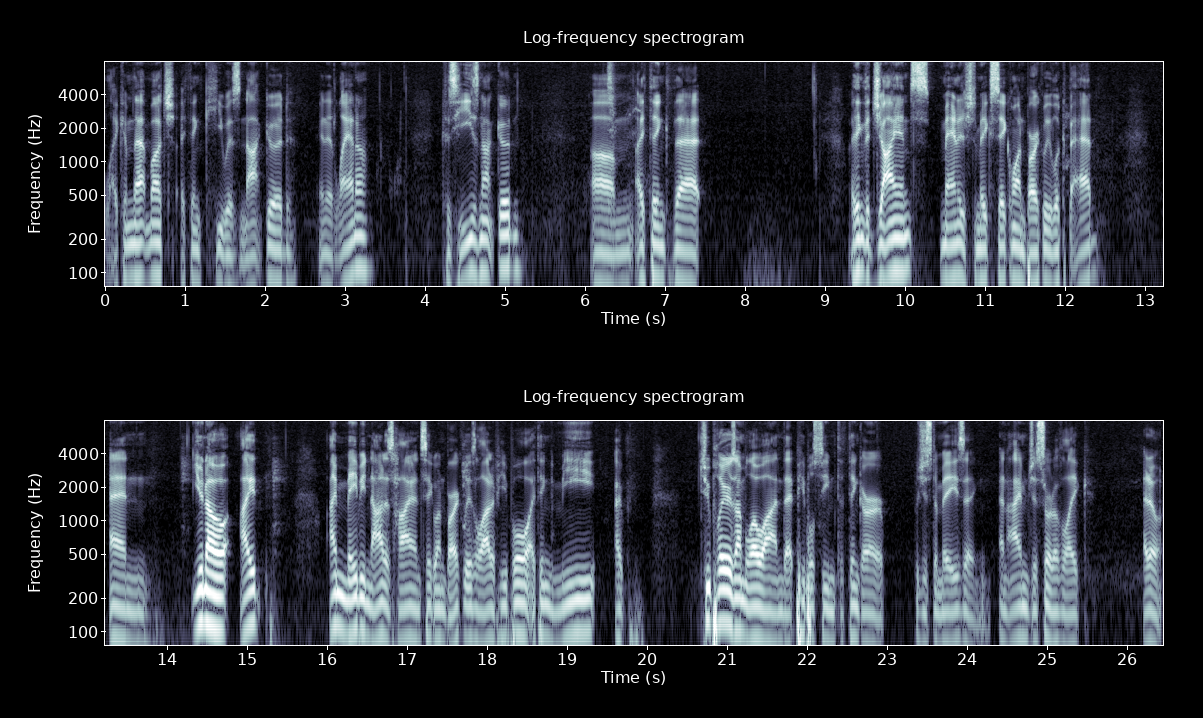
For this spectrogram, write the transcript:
like him that much. I think he was not good in Atlanta because he's not good. Um, I think that I think the Giants managed to make Saquon Barkley look bad, and you know I I'm maybe not as high on Saquon Barkley as a lot of people. I think me, I, two players I'm low on that people seem to think are just amazing, and I'm just sort of like, I don't,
